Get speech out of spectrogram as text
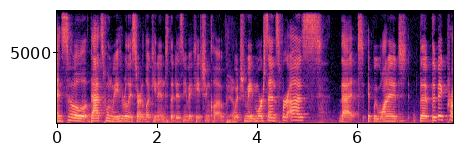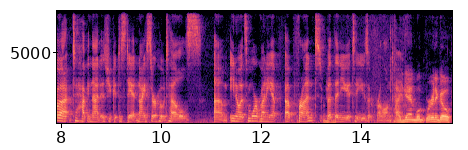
And so that's when we really started looking into the Disney Vacation Club, Yeah. which made more sense for us. That if we wanted the the big pro to having that is you get to stay at nicer hotels. Um, you know, it's more money up up front, but then you get to use it for a long time. Again, we'll, we're going to go.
